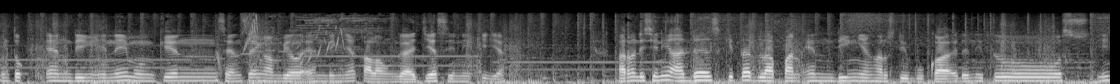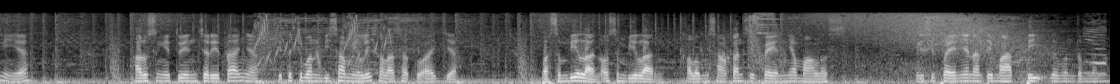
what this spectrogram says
Untuk ending ini mungkin sensei ngambil endingnya kalau nggak Jess ini Ki ya karena di sini ada sekitar 8 ending yang harus dibuka dan itu ini ya harus ngituin ceritanya. Kita cuma bisa milih salah satu aja. Pas 9 oh 9 kalau misalkan si painnya males. Jadi si painnya nanti mati teman-teman.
